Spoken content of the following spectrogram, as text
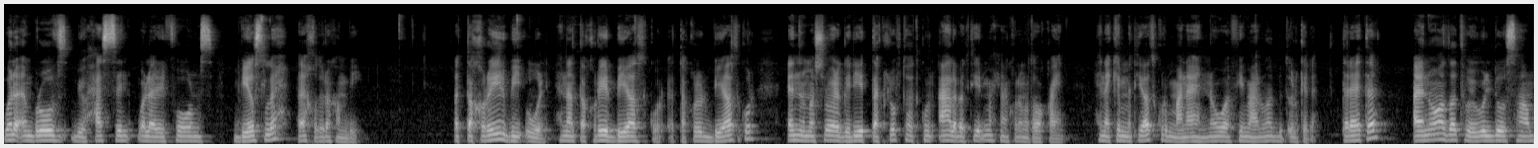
ولا improves بيحسن ولا reforms بيصلح فياخد رقم بي التقرير بيقول هنا التقرير بيذكر. التقرير بيذكر إن المشروع الجديد تكلفته هتكون أعلى بكتير مما إحنا كنا متوقعين. هنا كلمة يذكر معناها إن هو في معلومات بتقول كده. تلاتة I know that we will do some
